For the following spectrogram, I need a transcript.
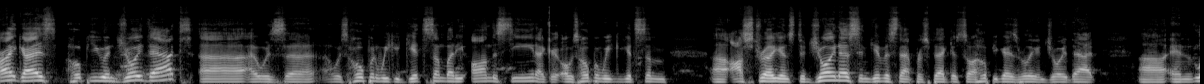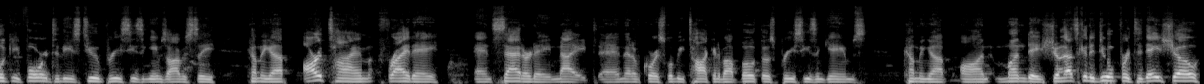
right, guys. Hope you enjoyed that. Uh, I was uh, I was hoping we could get somebody on the scene. I, could, I was hoping we could get some uh, Australians to join us and give us that perspective. So I hope you guys really enjoyed that. Uh, and looking forward to these two preseason games, obviously coming up our time Friday and Saturday night. And then, of course, we'll be talking about both those preseason games coming up on Monday's show. That's going to do it for today's show.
